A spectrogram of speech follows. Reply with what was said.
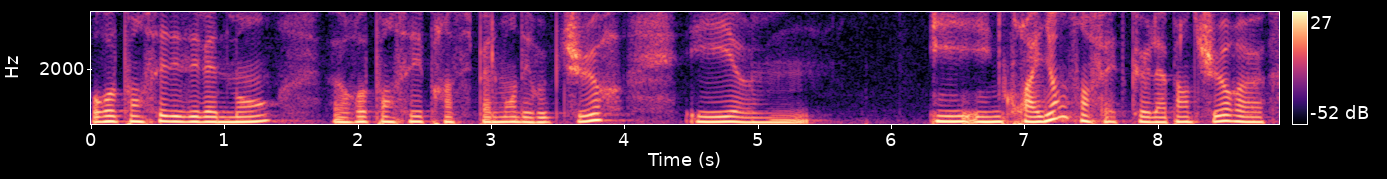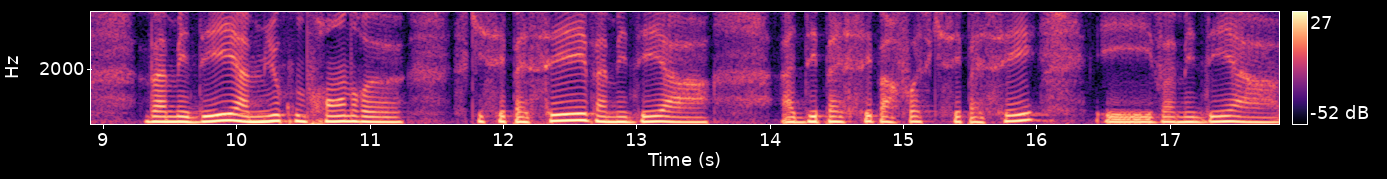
repenser des événements, repenser principalement des ruptures et et, une croyance en fait que la peinture euh, va m'aider à mieux comprendre euh, ce qui s'est passé, va m'aider à, dépasser parfois ce qui s'est passé et va m'aider à,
